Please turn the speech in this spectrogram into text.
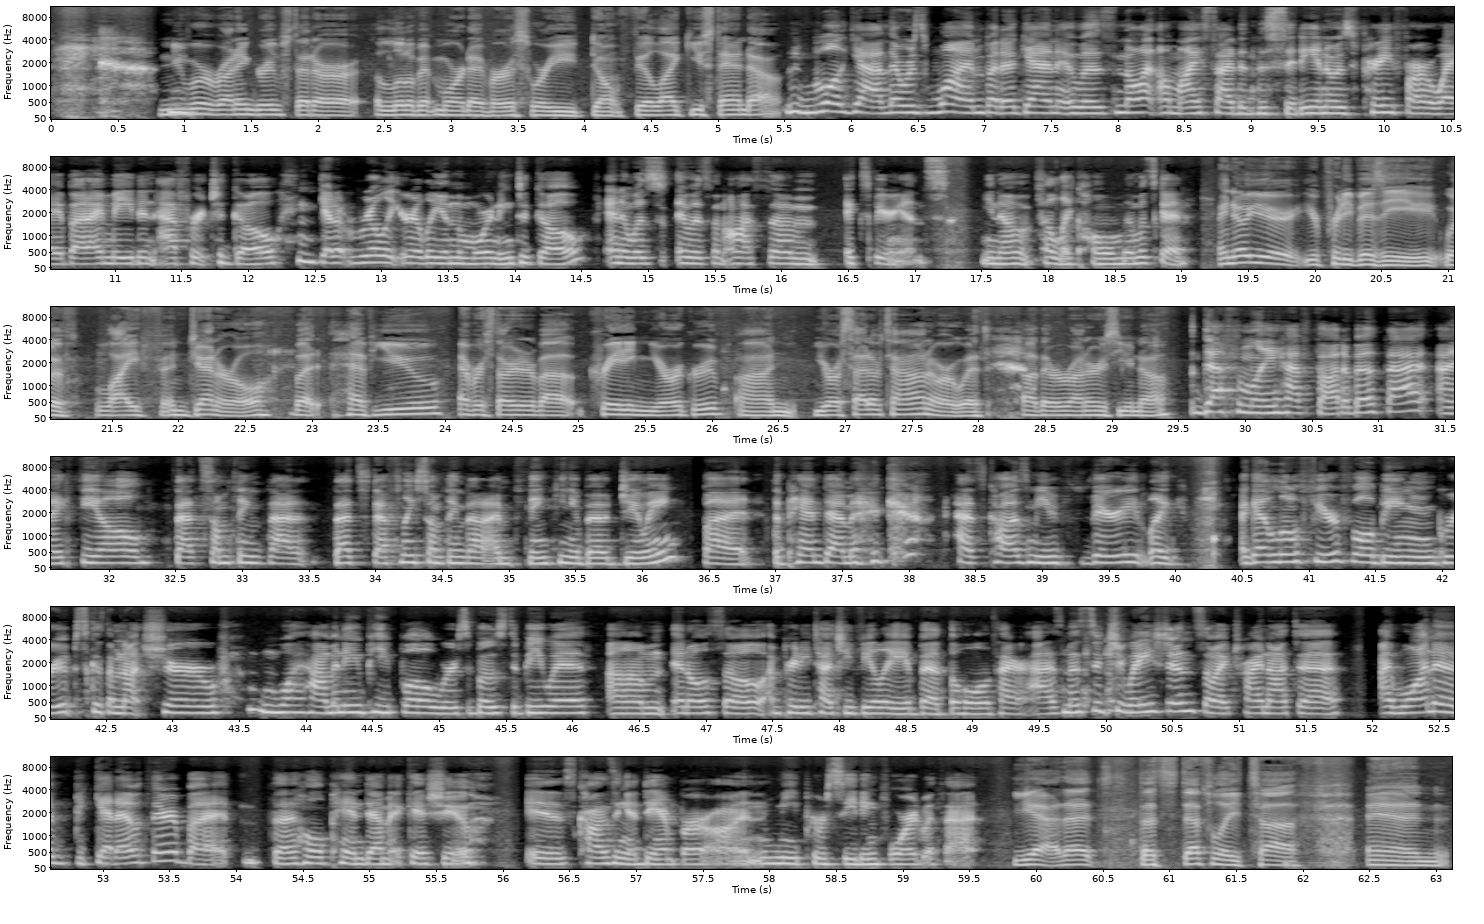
Mm-hmm. newer running groups that are a little bit more diverse where you don't feel like you stand out? Well, yeah, there was one, but again, it was not on my side of the city and it was pretty far away, but I made an effort to go and get up really early in the morning to go. And it was it was an awesome experience. You know, it felt like home. It was good. I know you're you're pretty busy with life in general, but have you ever started about creating your group on your side of town or with other runners you know? Definitely have thought about that. I feel that's something that that's definitely something that I'm thinking about doing, but the pandemic has caused me very like I get a little fearful being in groups because I'm not sure what, how many people we're supposed to be with, um, and also I'm pretty touchy feely about the whole entire asthma situation. So I try not to. I want to get out there, but the whole pandemic issue is causing a damper on me proceeding forward with that. Yeah, that's that's definitely tough and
